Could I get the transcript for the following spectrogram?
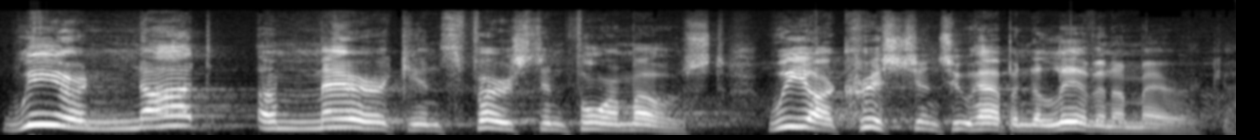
we are not Americans first and foremost. We are Christians who happen to live in America.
